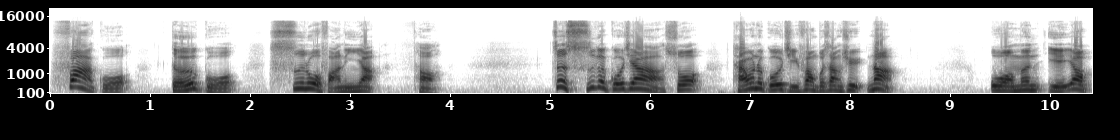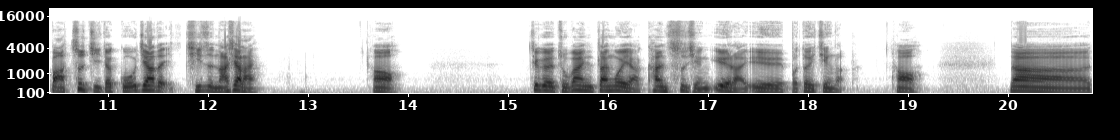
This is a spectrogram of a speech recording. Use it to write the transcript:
法国、德国、斯洛伐尼亚，哈，这十个国家啊，说台湾的国旗放不上去，那我们也要把自己的国家的旗子拿下来。好，这个主办单位啊，看事情越来越不对劲了。好，那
